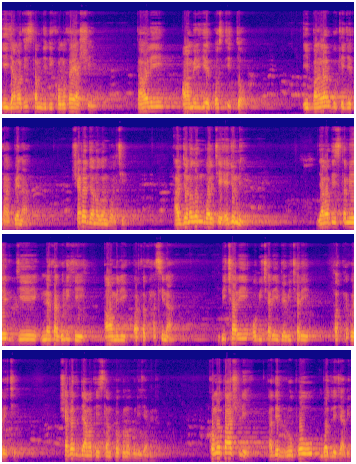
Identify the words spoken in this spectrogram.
এই জামাত ইসলাম যদি ক্ষমতায় আসে তাহলে আওয়ামী লীগের অস্তিত্ব এই বাংলার বুকে যে থাকবে না, সেটা জনগণ বলছে। আর জনগণ বলছে এজন্যই জামাত ইসলামের যে নেতাগুলিকে আওয়ামী লীগ অর্থাৎ হাসিনা বিচারে, অবিচারে, ব্যবিচারে হত্যা করেছে সেটাতে জামাত ইসলাম কখনো ভুলে যাবে না। ক্ষমতা আসলে তাদের রূপও বদলে যাবে,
